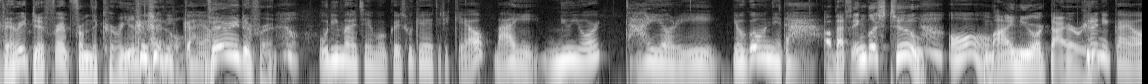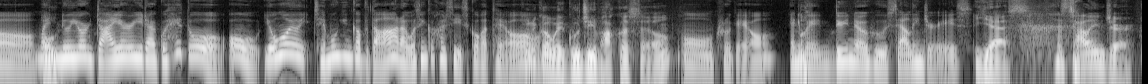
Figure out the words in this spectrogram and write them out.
Very different from the Korean title. 그러니까요. Very different. 우리말 제목을 소개해 드릴게요. My New York Diary. 요겁니다. Oh, that's English too. 어. My New York Diary. 그러니까요. My 어. New York Diary라고 해도, 어, 영어 제목인가 보다라고 생각할 수 있을 것 같아요. 그러니까 왜 굳이 바꿨어요? 어, 그러게요. Anyway, do you know who Salinger is? Yes, Salinger.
